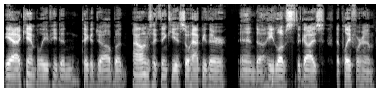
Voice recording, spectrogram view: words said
Yeah, I can't believe he didn't take a job, but I honestly think he is so happy there, and uh, he loves the guys that play for him.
